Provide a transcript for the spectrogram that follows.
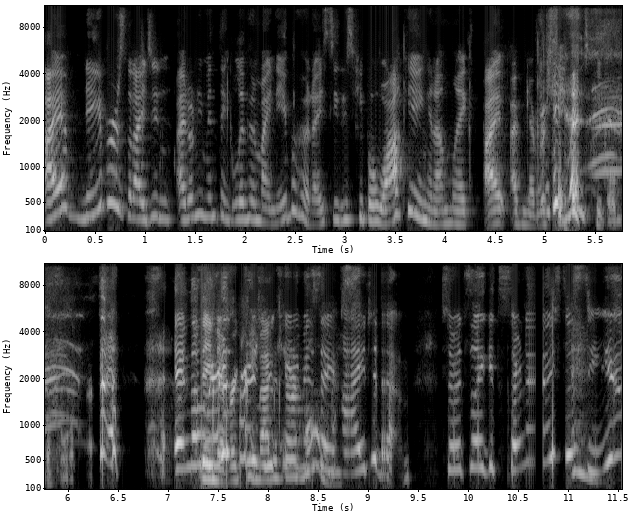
I have neighbors that I didn't, I don't even think live in my neighborhood. I see these people walking and I'm like, I, I've never seen these people before. and the they never came out of their homes. say hi to them. So it's like, it's so nice to see you.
